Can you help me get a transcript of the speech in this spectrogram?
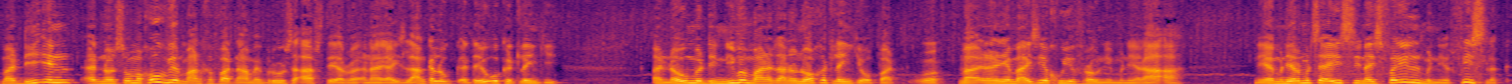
maar die een het nou sommer gou weer man gevat na my broer se afsterwe en hy hy's lankal ook het hy ook 'n kleintjie. En nou met die nuwe man is daar nou nog 'n kleintjie op pad. O, Maar nee, maar hy is nie 'n goeie vrou nie, meneer. Ah, ah. Nee, meneer moet sy huis sien, hy's vuil, meneer, vieslik.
